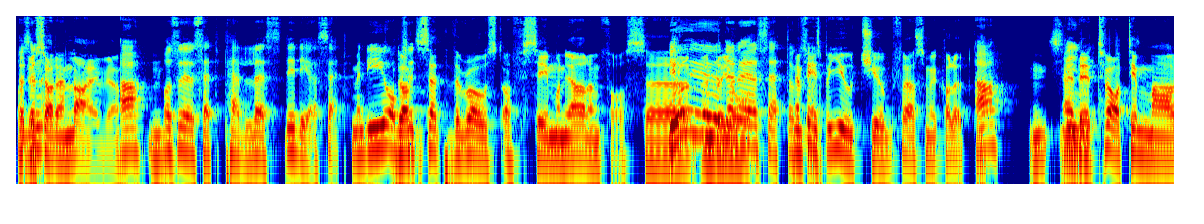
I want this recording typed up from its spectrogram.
Ja, Och du sen- sa den live ja. Ja, och så har jag sett Pelles, det är det jag har sett. Men det är ju Du också... har inte sett The Roast of Simon Gärdenfors? eh, Jo, jo, jo, den har jag sett också. Den finns på YouTube för er som vill kolla upp den. Ja, Mm. svin- det är två timmar,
